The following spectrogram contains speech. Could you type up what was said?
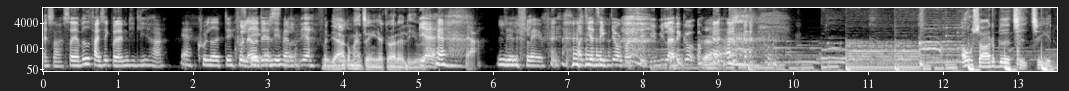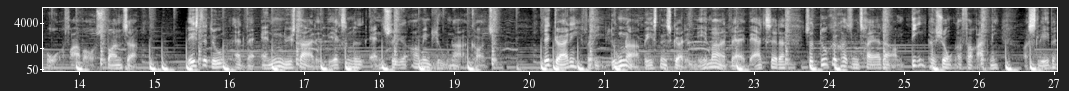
altså, så jeg ved faktisk ikke, hvordan de lige har ja, kunne lade det, kunne ske det alligevel. Ja, Men fordi, Jacob, han tænker, jeg gør det alligevel. ja, Ja. ja. Lille flab. Og de har tænkt, det var godt tv, vi lader det gå. Ja. Og så er det blevet tid til et ord fra vores sponsor. Vidste du, at hver anden nystartet virksomhed ansøger om en Lunar-konto? Det gør de, fordi Lunar Business gør det nemmere at være iværksætter, så du kan koncentrere dig om din passion og forretning og slippe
